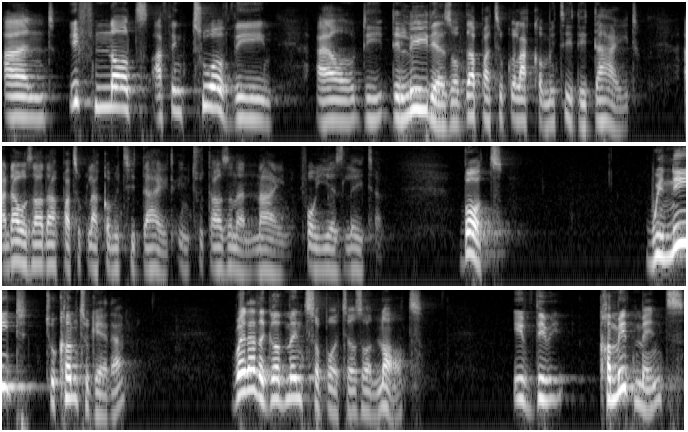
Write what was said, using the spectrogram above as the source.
And if not, I think two of the, uh, the, the leaders of that particular committee, they died. And that was how that particular committee died in 2009, four years later. But we need to come together, whether the government supports us or not, if the commitment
